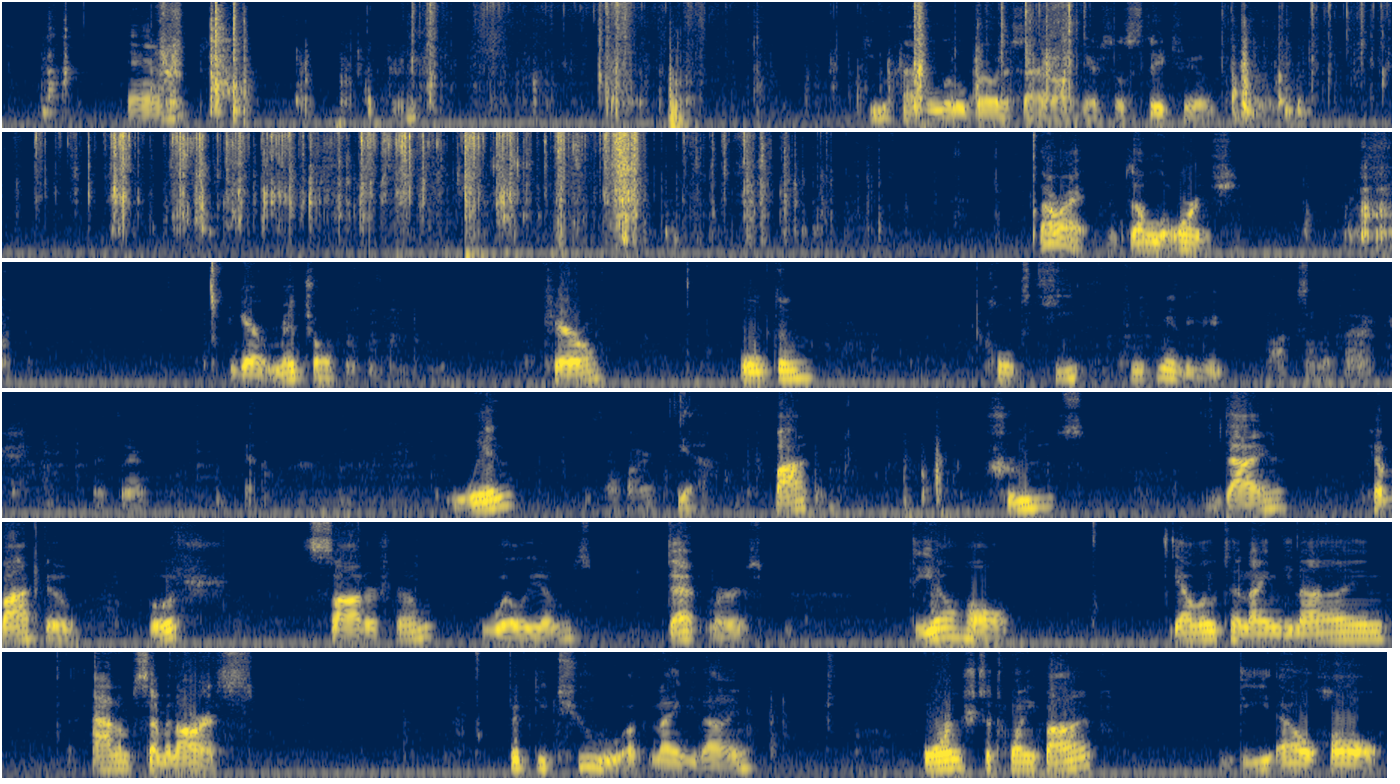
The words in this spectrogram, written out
and do have a little bonus add on here, so stay tuned. All right, double orange. Garrett Mitchell, Carroll, Fulton, Colt Keith. Can you give me the box on the back right there? Yeah. Win. Sapphire? Yeah. Fott, Cruz, Dyer, Cavaco, Bush, Soderstrom, Williams, Detmers, D.L. Hall, Yellow to 99, Adam Seminaris, 52 of 99, Orange to 25, D.L. Hall,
